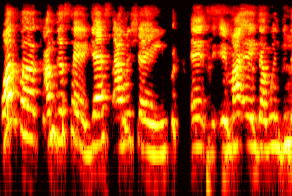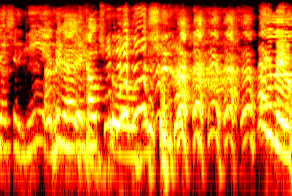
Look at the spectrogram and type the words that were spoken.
What the fuck? I'm just saying, yes, I'm ashamed. And in my age, I wouldn't do that shit again. That Nigga nigga had couch pillows and shit. Nigga made a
